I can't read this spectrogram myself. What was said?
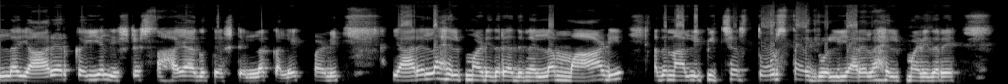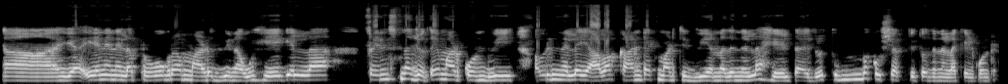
ಎಲ್ಲ ಯಾರ್ಯಾರ ಕೈಯಲ್ಲಿ ಎಷ್ಟೆಷ್ಟು ಸಹಾಯ ಆಗುತ್ತೆ ಅಷ್ಟೆಲ್ಲ ಕಲೆಕ್ಟ್ ಮಾಡಿ, ಯಾರೆಲ್ಲ ಹೆಲ್ಪ್ ಮಾಡಿದ್ದಾರೆ ಅದನ್ನೆಲ್ಲ ಮಾಡಿ, ಅದನ್ನ ಅಲ್ಲಿ ಪಿಕ್ಚರ್ಸ್ ತೋರಿಸ್ತಾ ಇದ್ರು ಅಲ್ಲಿ ಯಾರೆಲ್ಲ ಹೆಲ್ಪ್ ಮಾಡಿದ್ದಾರೆ ಏನೇನೆಲ್ಲ ಪ್ರೋಗ್ರಾಮ್ ಮಾಡಿದ್ವಿ ನಾವು, ಹೇಗೆಲ್ಲ ಫ್ರೆಂಡ್ಸ್ನ ಜೊತೆ ಮಾಡ್ಕೊಂಡ್ವಿ, ಅವ್ರನ್ನೆಲ್ಲ ಯಾವಾಗ ಕಾಂಟ್ಯಾಕ್ಟ್ ಮಾಡ್ತಿದ್ವಿ ಅನ್ನೋದನ್ನೆಲ್ಲ ಹೇಳ್ತಾ ಇದ್ರು. ತುಂಬಾ ಖುಷಿ ಆಗ್ತಿತ್ತು ಅದನ್ನೆಲ್ಲ ಕೇಳ್ಕೊಂಡ್ರೆ.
